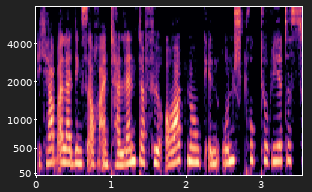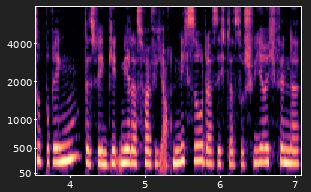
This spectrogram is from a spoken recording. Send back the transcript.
Ich habe allerdings auch ein Talent dafür, Ordnung in Unstrukturiertes zu bringen. Deswegen geht mir das häufig auch nicht so, dass ich das so schwierig finde.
